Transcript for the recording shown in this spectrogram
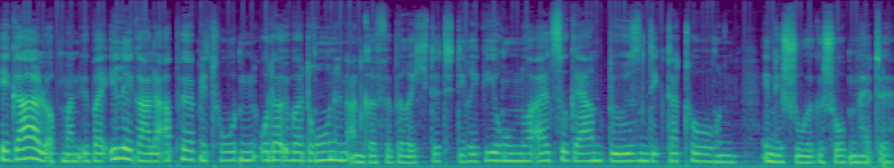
Egal, ob man über illegale Abhörmethoden oder über Drohnenangriffe berichtet, die Regierung nur allzu gern bösen Diktatoren in die Schuhe geschoben hätte.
